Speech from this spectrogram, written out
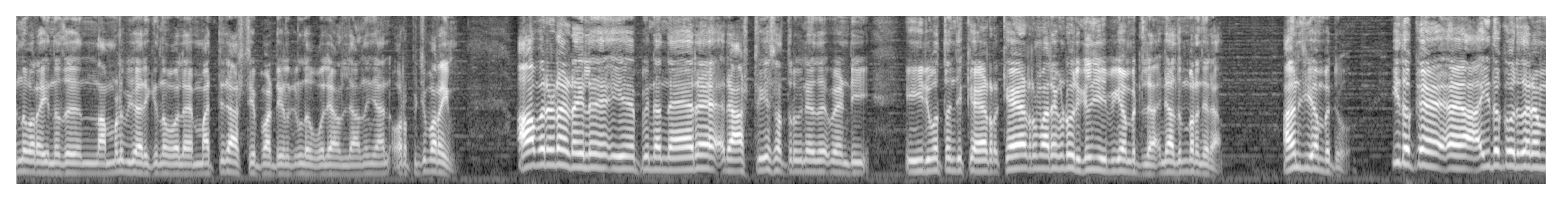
എന്ന് പറയുന്നത് നമ്മൾ വിചാരിക്കുന്ന പോലെ മറ്റ് രാഷ്ട്രീയ പാർട്ടികൾക്കുള്ള പോലെയാണല്ല എന്ന് ഞാൻ ഉറപ്പിച്ച് പറയും. അവരുടെ ഇടയിൽ പിന്നെ നേരെ രാഷ്ട്രീയ ശത്രുവിന് വേണ്ടി ഈ ഇരുപത്തഞ്ച് കേഡർ കേഡർമാരെ കൊണ്ട് ഒരിക്കലും ജീവിക്കാൻ പറ്റില്ല. ഇനി അതും പറഞ്ഞുതരാം. അങ്ങനെ ചെയ്യാൻ പറ്റുമോ? ഇതൊക്കെ ഇതൊക്കെ ഒരു തരം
